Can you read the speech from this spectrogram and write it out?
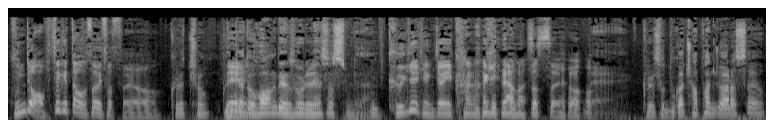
군대 없애겠다고 써 있었어요. 그렇죠. 그때도 네. 허황된 소리를 했었습니다. 그게 굉장히 강하게 남았었어요. 네. 그래서 누가 좌판 줄 알았어요.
